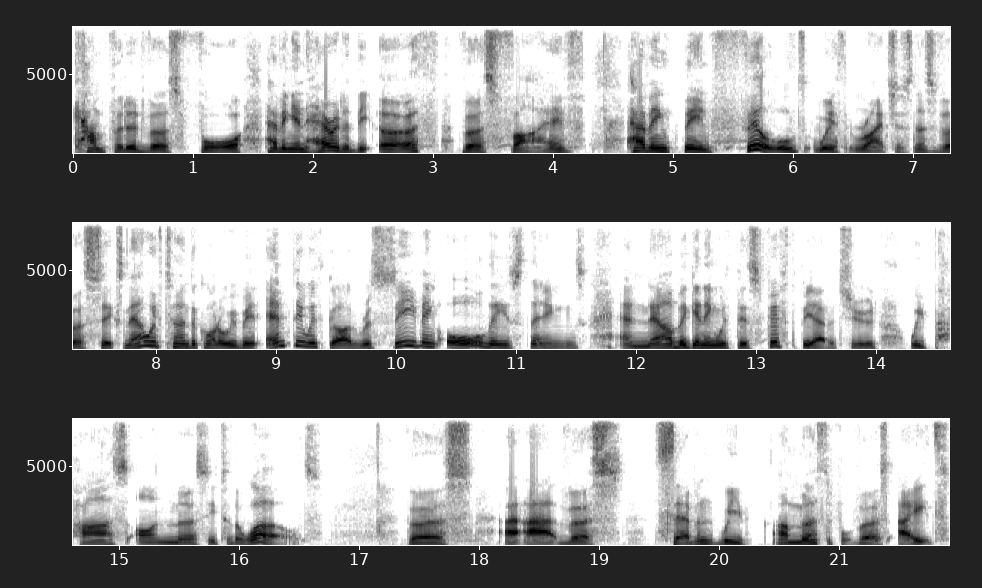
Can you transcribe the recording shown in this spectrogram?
comforted, verse 4, having inherited the earth, verse 5, having been filled with righteousness, verse 6, now we've turned the corner. We've been empty with God, receiving all these things, and now beginning with this fifth beatitude, we pass on mercy to the world. Verse, uh, uh, verse 7, we are merciful. Verse 8,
